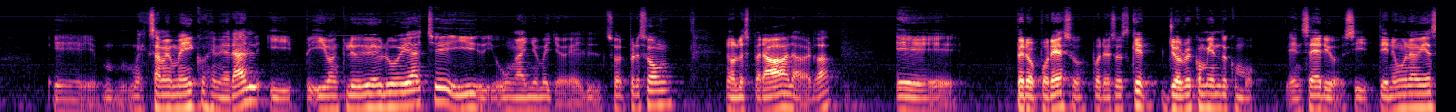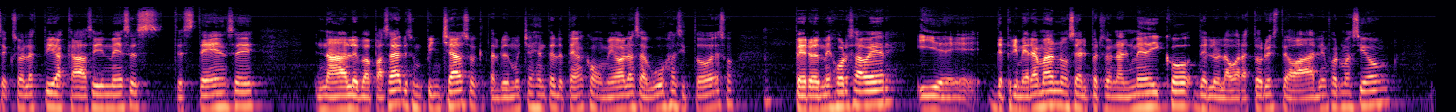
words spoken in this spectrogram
Eh, un examen médico general y iba incluido el VIH y un año me llevé el sorpresón. No lo esperaba, la verdad. Eh, pero por eso, por eso es que yo recomiendo como en serio, si tienen una vida sexual activa cada seis meses, testéense, nada les va a pasar, es un pinchazo que tal vez mucha gente le tenga como miedo a las agujas y todo eso, pero es mejor saber y de, primera mano, o sea, el personal médico de los laboratorios te va a dar la información,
